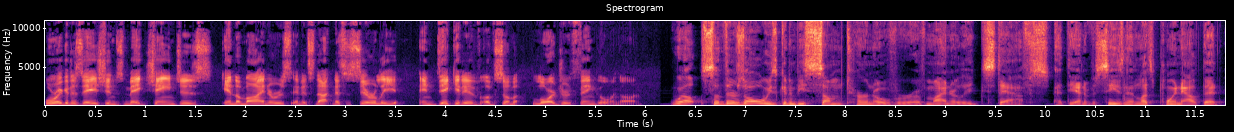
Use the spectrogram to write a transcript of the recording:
organizations make changes in the minors and it's not necessarily indicative of some larger thing going on? Well, so there's always going to be some turnover of minor league staffs at the end of a season. And let's point out that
